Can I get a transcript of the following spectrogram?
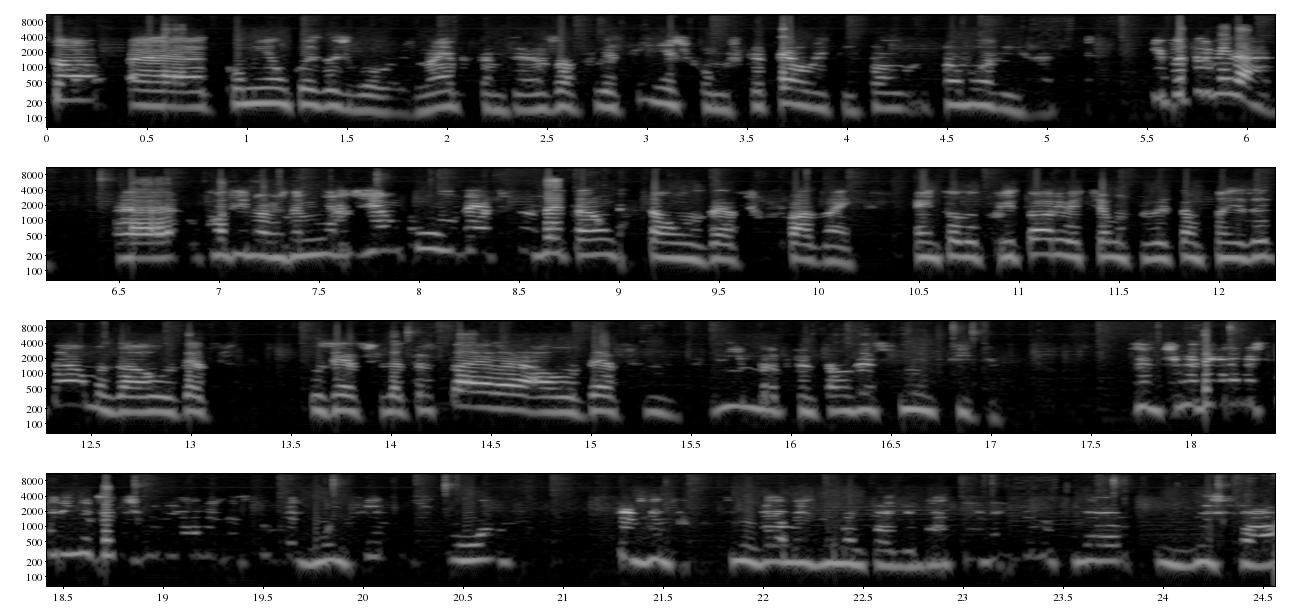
só ah, comiam coisas boas, não é? Portanto, eram só fogacinhas com moscatel, enfim, só, só boa vida. E para terminar, ah, continuamos na minha região com os esses de azeitão, que são os esses que fazem em todo o território. Este chama-se azeitão sem azeitão, mas há os esses, os esses da terceira, há os esses de Zimbra, portanto, há os esses de muito sítio. 250 gramas de farinha, 250 gramas de açúcar, muito simples, um ovo, 125 gramas de manteiga derretida e uma colher de chá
